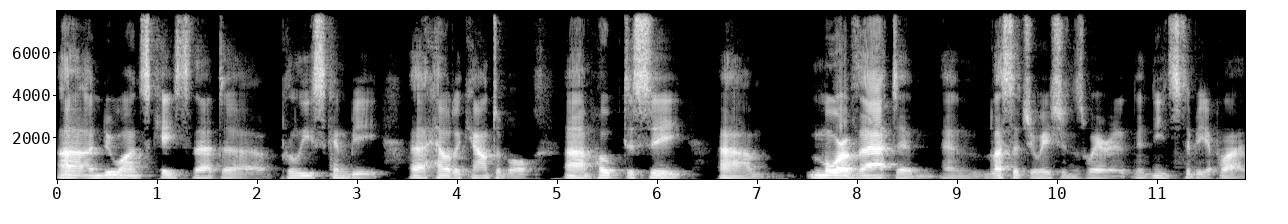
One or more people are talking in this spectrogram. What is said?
uh, a nuanced case that uh, police can be uh, held accountable. Um, hope to see um, more of that and, and less situations where it, it needs to be applied.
